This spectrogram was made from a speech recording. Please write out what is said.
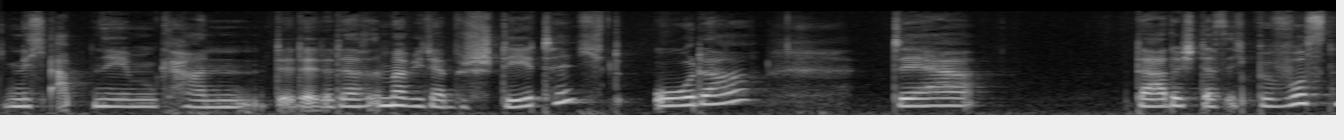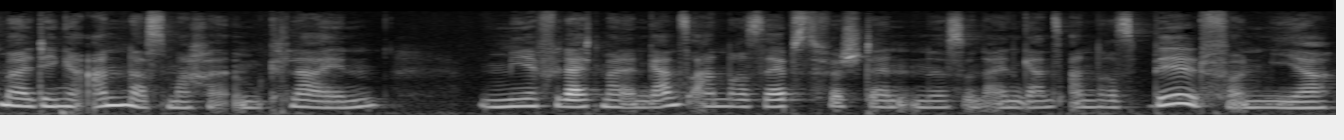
nicht abnehmen kann, der, der, das immer wieder bestätigt oder der dadurch, dass ich bewusst mal Dinge anders mache im Kleinen, mir vielleicht mal ein ganz anderes Selbstverständnis und ein ganz anderes Bild von mir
